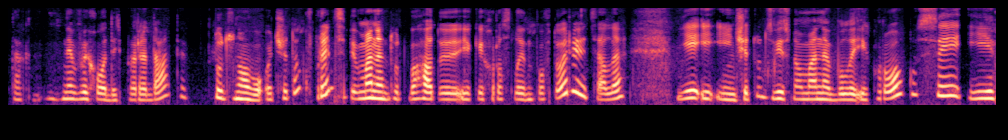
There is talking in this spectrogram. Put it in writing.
Так, не виходить передати. Тут знову очіток. В принципі, в мене тут багато яких рослин повторюється, але є і інші. Тут, звісно, в мене були і крокуси, і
